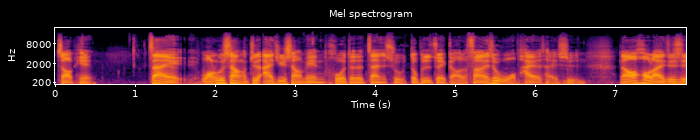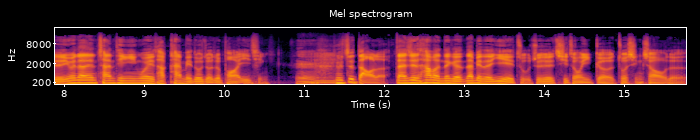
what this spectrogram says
照片，在网络上就是 IG 上面获得的赞数都不是最高的，反而是我拍的才是。嗯、然后后来就是因为那间餐厅，因为他开没多久就碰到疫情，嗯，就倒了。但是他们那个那边的业主，就是其中一个做行销的，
